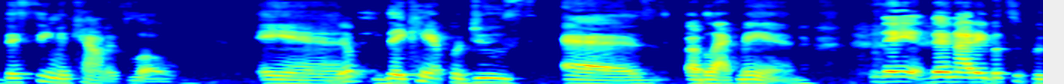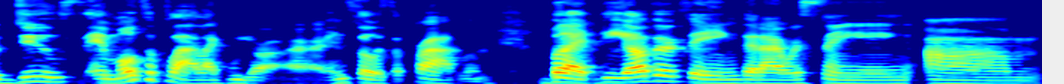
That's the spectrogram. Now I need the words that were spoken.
the semen count is low and yep. they can't produce as a black man they they're not able to produce and multiply like we are and so it's a problem but the other thing that i was saying um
